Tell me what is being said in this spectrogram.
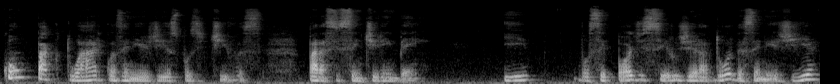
compactuar com as energias positivas para se sentirem bem. E você pode ser o gerador dessa energia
